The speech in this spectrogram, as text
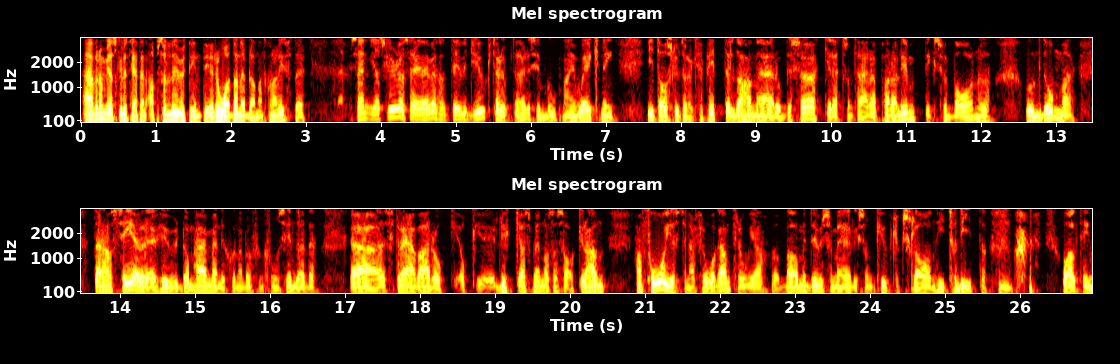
Även om jag skulle säga att den absolut inte är rådande bland nationalister. Sen, jag skulle vilja säga, jag vet att David Duke tar upp det här i sin bok My Awakening i ett avslutande kapitel där han är och besöker ett sånt här Paralympics för barn och, och ungdomar. Där han ser hur de här människorna, då, funktionshindrade, eh, strävar och, och lyckas med en massa saker. Och han, han får just den här frågan, tror jag. Bara, men du som är liksom Ku Klux Klan hit och dit och, och allting,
